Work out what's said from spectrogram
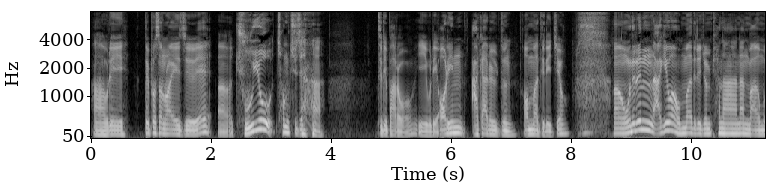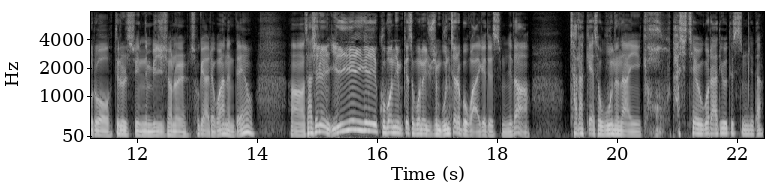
아 우리 페퍼 선라이즈의 어, 주요 청취자들이 바로 이 우리 어린 아가를 둔 엄마들이죠. 어, 오늘은 아기와 엄마들이 좀 편안한 마음으로 들을 수 있는 뮤지션을 소개하려고 하는데요. 어, 사실 1119번님께서 보내주신 문자를 보고 알게 됐습니다. 자다 깨서 우는 아이 겨우 다시 재우고 라디오 듣습니다.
